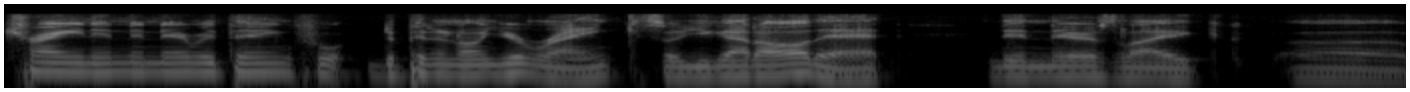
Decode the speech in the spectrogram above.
training and everything for depending on your rank. So you got all that. Then there's like uh,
